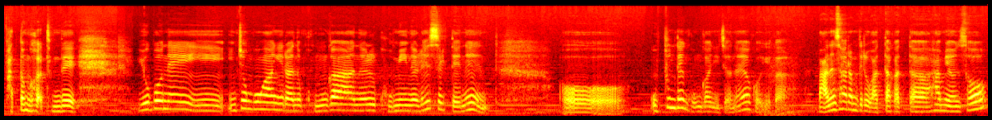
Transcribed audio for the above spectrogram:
봤던 것 같은데 요번에 이 인천공항이라는 공간을 고민을 했을 때는 어, 오픈된 공간이잖아요, 거기가. 많은 사람들이 왔다 갔다 하면서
